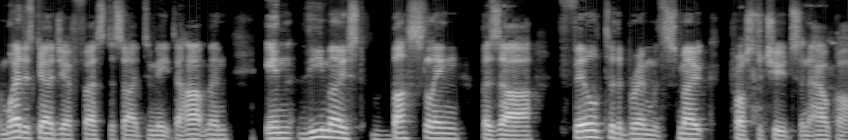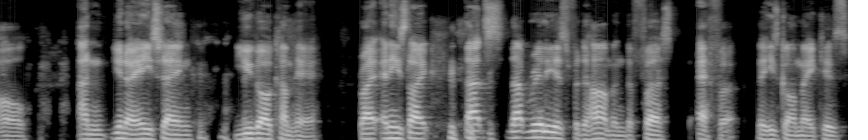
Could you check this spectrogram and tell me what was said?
And where does Gurdjieff first decide to meet de Hartmann? In the most bustling bazaar, filled to the brim with smoke, prostitutes, and alcohol. And, you know, he's saying, You gotta come here. Right. And he's like, That's that really is for de Hartmann the first effort that he's to make is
